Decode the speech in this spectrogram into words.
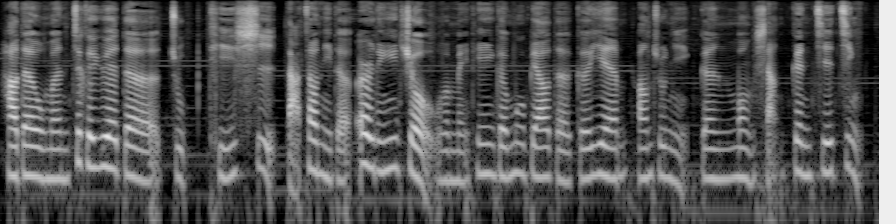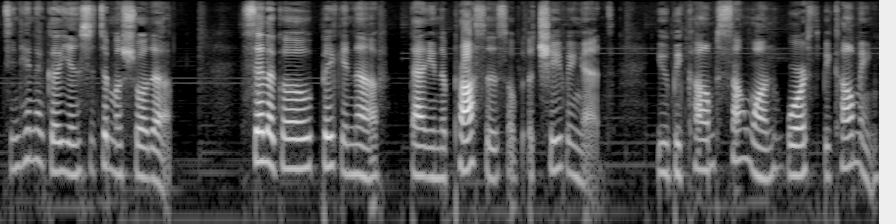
好的，我们这个月的主提示打造你的二零一九。我们每天一个目标的格言，帮助你跟梦想更接近。今天的格言是这么说的：Set a goal big enough that in the process of achieving it, you become someone worth becoming。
